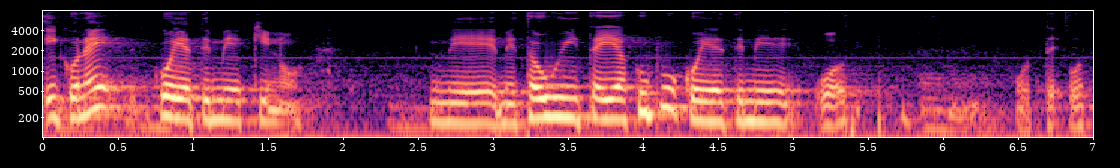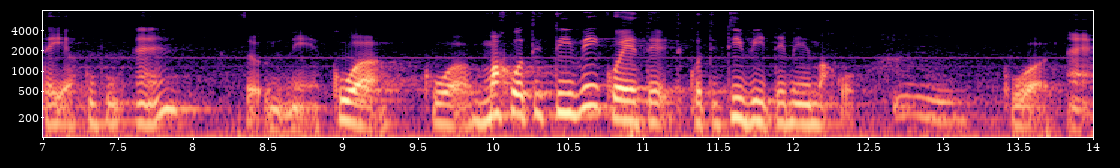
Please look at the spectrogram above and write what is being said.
I konei, ko ia te mea kino. Me, me tau i teia kupu, ko ia te mea o, eh. o, te, o teia kupu. Eh? So, me, kua, kua mako te TV, ko ia te, ko te TV te mea mako. Mm. Kua, eh,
